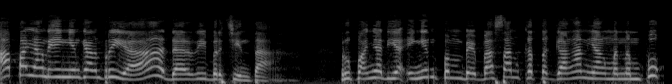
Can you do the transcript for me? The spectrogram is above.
Apa yang diinginkan pria dari bercinta? Rupanya dia ingin pembebasan ketegangan yang menempuk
